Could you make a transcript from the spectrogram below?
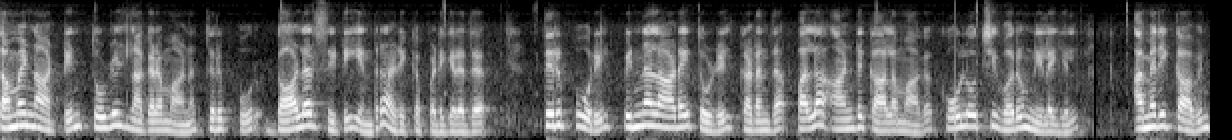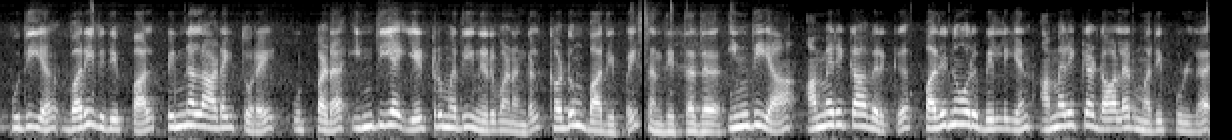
தமிழ்நாட்டின் தொழில் நகரமான திருப்பூர் டாலர் சிட்டி என்று அழைக்கப்படுகிறது. திருப்பூரில் பின்னலாடை தொழில் கடந்த பல ஆண்டு காலமாக கோலோச்சி வரும் நிலையில் அமெரிக்காவின் புதிய வரி விதிப்பால் பின்னலாடை துறை உட்பட இந்திய ஏற்றுமதி நிறுவனங்கள் கடும் பாதிப்பை சந்தித்தது. இந்தியா அமெரிக்காவிற்கு பதினோரு பில்லியன் அமெரிக்க டாலர் மதிப்புள்ள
